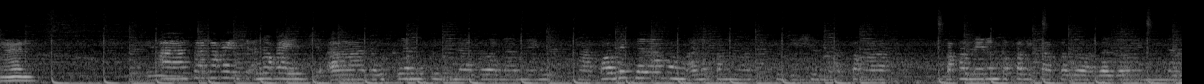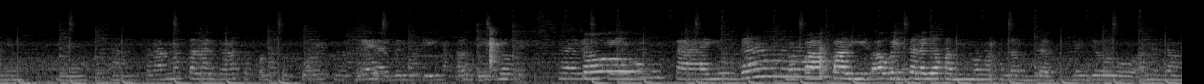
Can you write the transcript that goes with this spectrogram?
Yan. Ah, kayo, ano kayo, ah, nagustuhan mo itong ginagawa namin. Ah, comment na lang kung ano pang mga suggestion mo. At saka, baka meron ka pang ipapagawa, gagawin namin. Yan. Ah, salamat talaga sa pag-support. Guys, 7K na kami. So, tayo guys. Mapapag-giveaway talaga kami mga kalab-lab. Medyo, ano lang,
